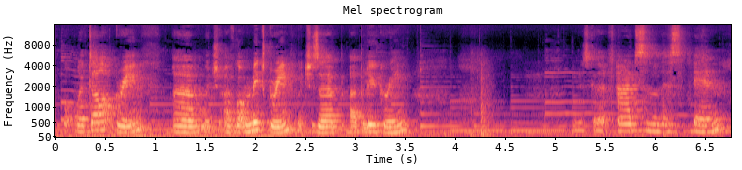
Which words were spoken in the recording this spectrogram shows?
I've got my dark green, um, which I've got mid green, which is a, a blue green. I'm just going to add some of this in.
